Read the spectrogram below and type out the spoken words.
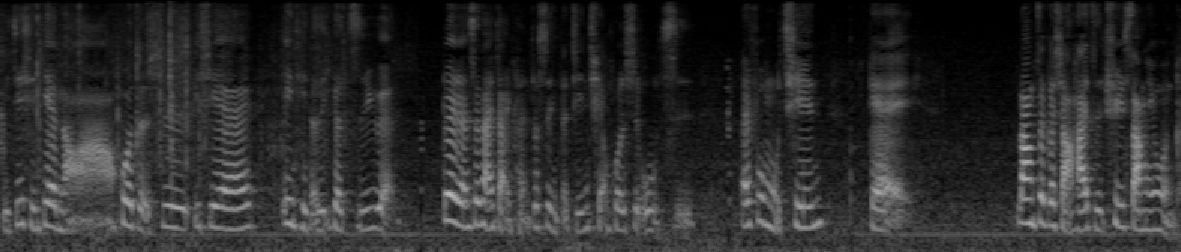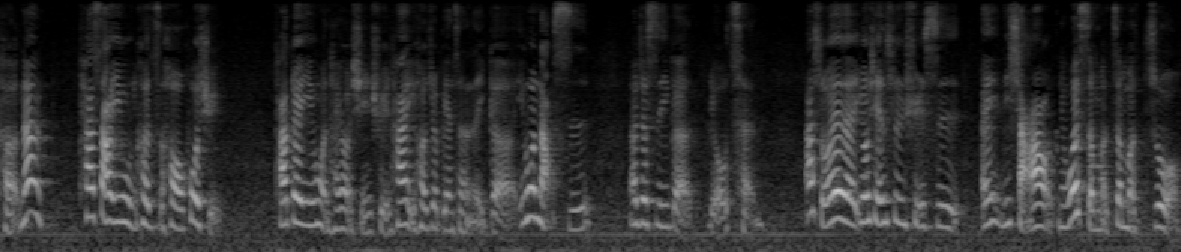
笔记型电脑啊，或者是一些硬体的一个资源。对人生来讲，可能就是你的金钱或者是物质。哎，父母亲给让这个小孩子去上英文课，那他上英文课之后，或许他对英文很有兴趣，他以后就变成了一个英文老师，那就是一个流程。那所谓的优先顺序是：哎，你想要，你为什么这么做？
